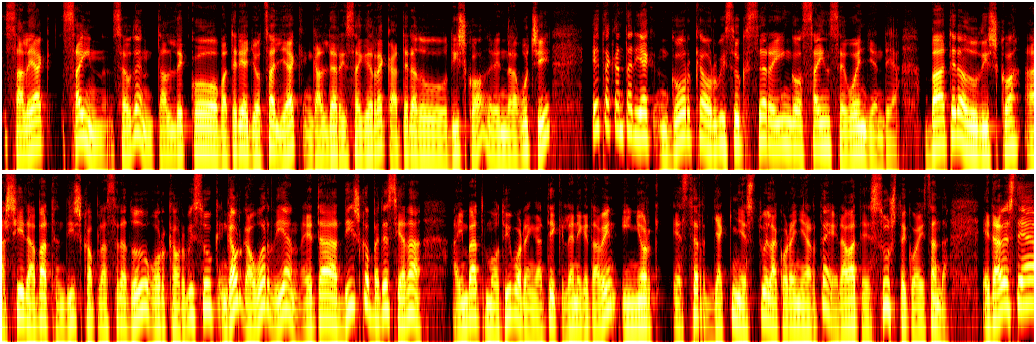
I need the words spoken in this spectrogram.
zaleak zain zeuden, taldeko bateria jotzaileak, galder izagirrek atera du diskoa, eren dela gutxi, eta kantariak gorka urbizuk zer egingo zain zegoen jendea. Batera du diskoa, hasiera bat diskoa plazeratu du gorka urbizuk gaur gauerdian, eta disko berezia da, hainbat motiboren gatik, lehenik eta behin, inork ezer jakin ez duelak orain arte, erabate zustekoa izan da. Eta bestea,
